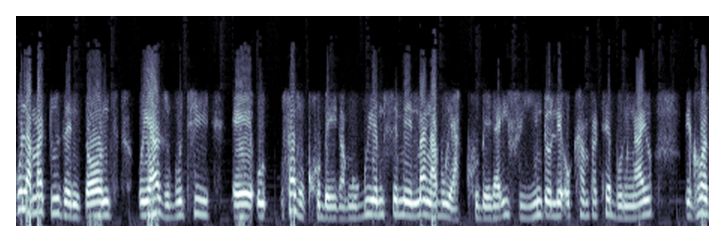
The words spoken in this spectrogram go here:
kulama dozen dons uyazi ukuthi eh usazoqhubeka ngokuya emsemeni mangabe uyaqhubeka if into le ocomfortable ngayo because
